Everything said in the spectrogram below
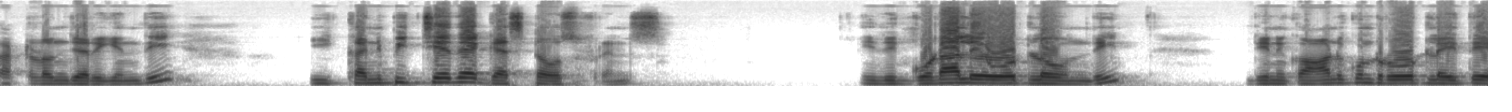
కట్టడం జరిగింది. ఈ కనిపించేదే గెస్ట్ హౌస్ ఫ్రెండ్స్. ఇది గుడా లేఅవుట్లో ఉంది. దీనికి ఆనుకున్న రోడ్లు అయితే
